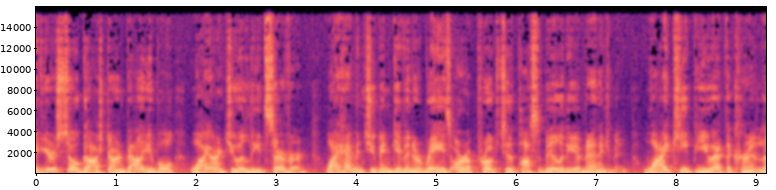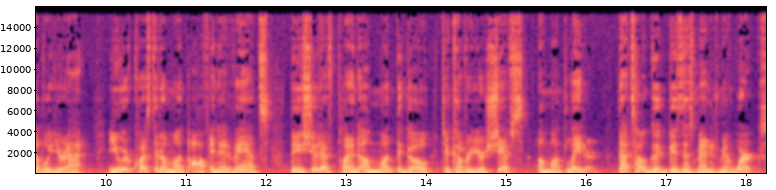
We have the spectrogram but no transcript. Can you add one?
If you're so gosh darn valuable, why aren't you a lead server? Why haven't you been given a raise or approach to the possibility of management? Why keep you at the current level you're at? You requested a month off in advance, they should have planned a month ago to cover your shifts a month later. That's how good business management works.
